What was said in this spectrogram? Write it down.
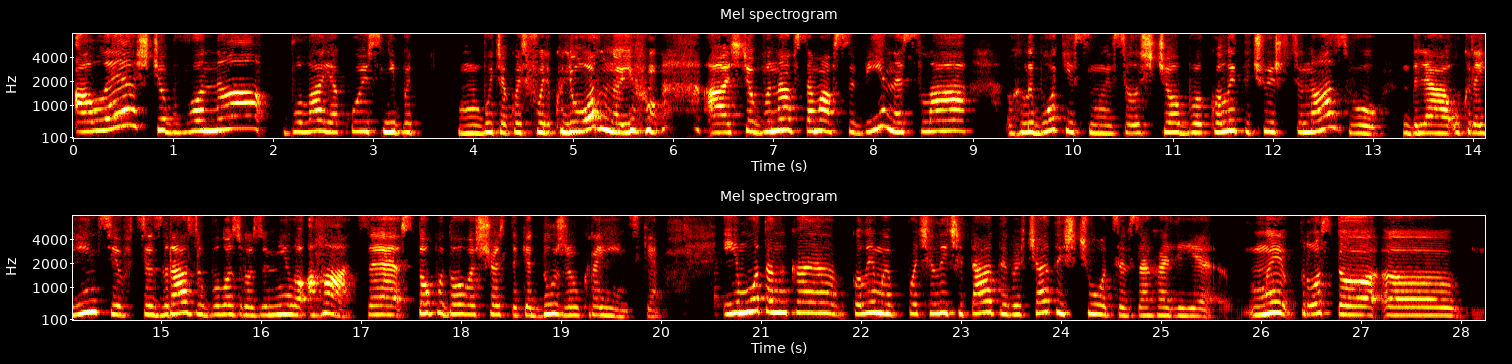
але щоб вона була якоюсь, ніби мабуть, якоюсь фольклорною, а щоб вона сама в собі несла глибокий смисл, щоб коли ти чуєш цю назву для українців, це зразу було зрозуміло, ага, це стопудово щось таке дуже українське. І мотанка, коли ми почали читати, вивчати, що це взагалі, ми просто е,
